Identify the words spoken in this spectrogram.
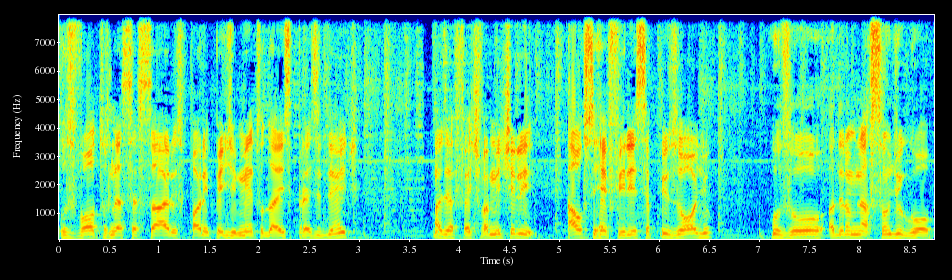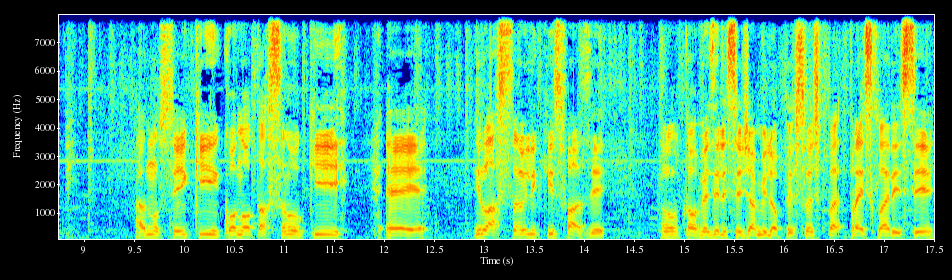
os votos necessários para o impedimento da ex-presidente mas efetivamente ele, ao se referir a esse episódio, usou a denominação de golpe. Eu não sei que conotação ou que é, ilação ele quis fazer. Então talvez ele seja a melhor pessoa para esclarecer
